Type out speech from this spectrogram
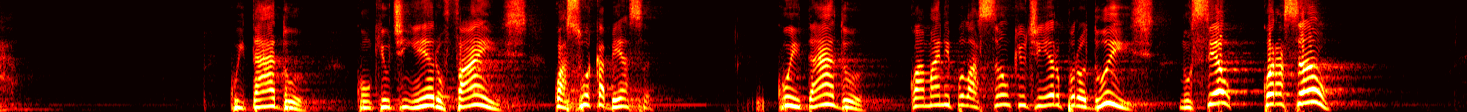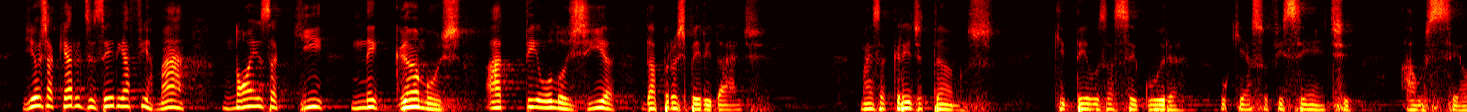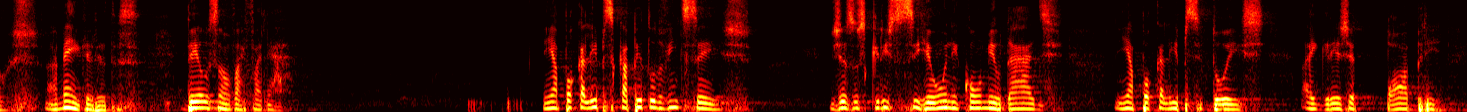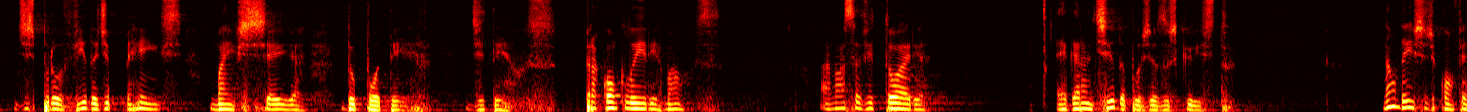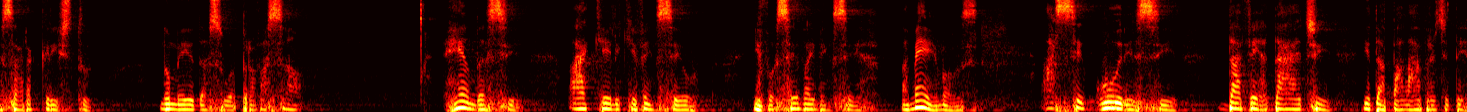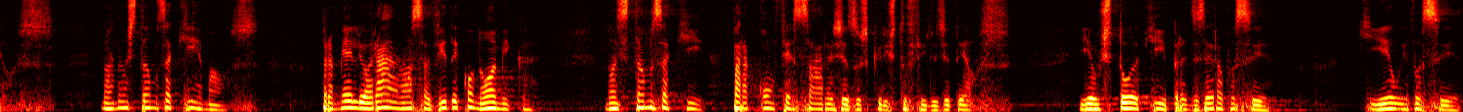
Cuidado com o que o dinheiro faz com a sua cabeça. Cuidado com a manipulação que o dinheiro produz no seu coração. E eu já quero dizer e afirmar: nós aqui negamos a teologia da prosperidade, mas acreditamos que Deus assegura o que é suficiente aos céus. Amém, queridos? Deus não vai falhar. Em Apocalipse capítulo 26, Jesus Cristo se reúne com humildade. Em Apocalipse 2, a igreja é pobre, desprovida de bens, mas cheia do poder de Deus. Para concluir, irmãos, a nossa vitória é garantida por Jesus Cristo. Não deixe de confessar a Cristo no meio da sua provação. Renda-se àquele que venceu e você vai vencer. Amém, irmãos? Assegure-se da verdade e da palavra de Deus. Nós não estamos aqui, irmãos, para melhorar a nossa vida econômica. Nós estamos aqui para confessar a Jesus Cristo, Filho de Deus. E eu estou aqui para dizer a você que eu e você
